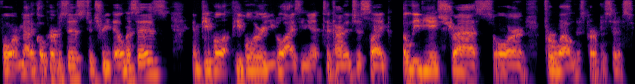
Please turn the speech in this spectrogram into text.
for medical purposes to treat illnesses and people people who are utilizing it to kind of just like alleviate stress or for wellness purposes.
